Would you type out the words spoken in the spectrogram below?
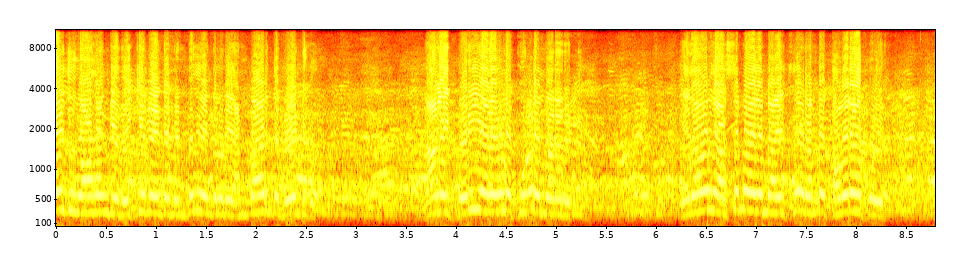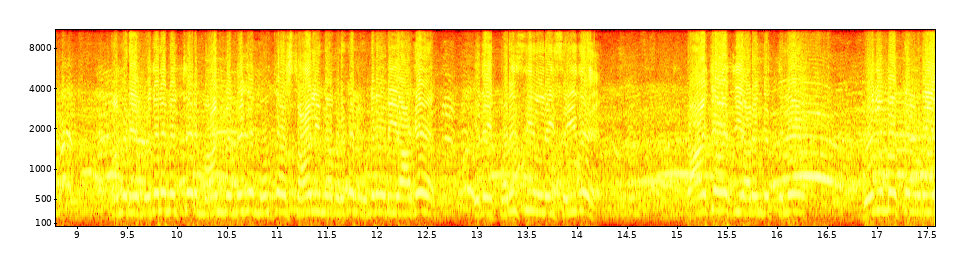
ஏதுவாக அங்கே வைக்க வேண்டும் என்பது எங்களுடைய அன்பார்ந்த வேண்டுகோள். நாளை பெரிய அளவில் கூட்டம் வர இருக்கு. ஏதாவது அசம்பாதம் ஆயிடுச்சுன்னா ரொம்ப தவறா போயிடும். நம்முடைய முதலமைச்சர் மாண்புமிகு மு க ஸ்டாலின் அவர்கள் உடனடியாக இதை பரிசீலனை செய்து ராஜாஜி அரங்கத்திலே பொதுமக்களுடைய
